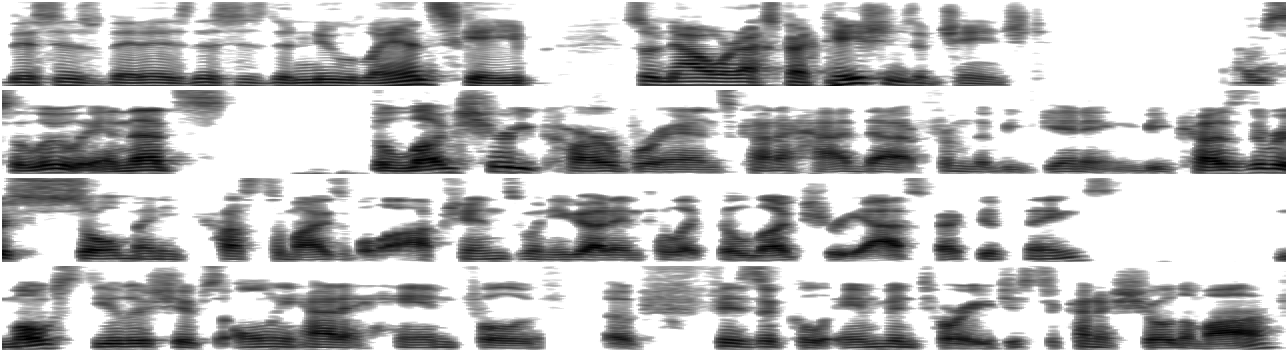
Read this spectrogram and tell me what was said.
this is that is this is the new landscape. So now our expectations have changed. Absolutely. And that's the luxury car brands kind of had that from the beginning because there were so many customizable options when you got into like the luxury aspect of things. Most dealerships only had a handful of, of physical inventory just to kind of show them off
